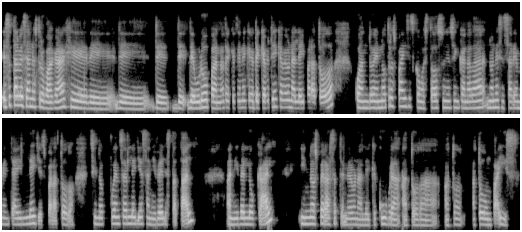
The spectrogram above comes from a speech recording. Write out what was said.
eso tal vez sea nuestro bagaje de, de, de, Europa, ¿no? De que, tiene que, de que tiene que haber una ley para todo, cuando en otros países como Estados Unidos y Canadá no necesariamente hay leyes para todo, sino pueden ser leyes a nivel estatal, a nivel local y no esperarse a tener una ley que cubra a, toda, a, a todo un país.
